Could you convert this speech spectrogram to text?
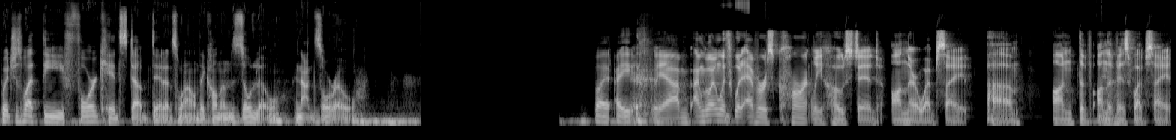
which is what the Four Kids dub did as well. They call them Zolo and not Zorro. But I, yeah, I'm I'm going with whatever is currently hosted on their website, um, on the on the Viz website.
